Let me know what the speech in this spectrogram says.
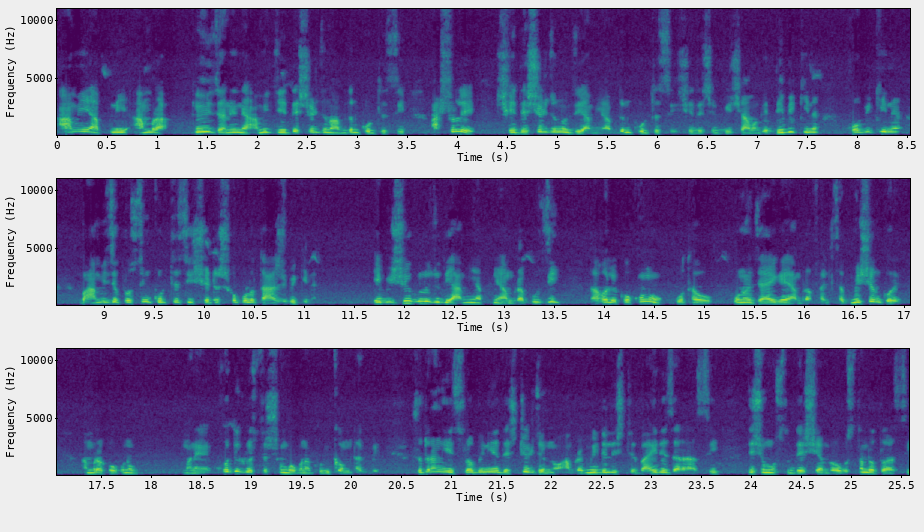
আমি, আপনি, আমরা কেউই জানি না, আমি যে দেশের জন্য আবেদন করতেছি, আসলে সেই দেশের জন্য যে আমি আবেদন করতেছি সেই দেশের বিষয় আমাকে দিবে কিনা, হবে কিনা, বা আমি যে প্রসেসিং করতেছি, সেটা সফলতা আসবে কিনা? এই বিষয়গুলো যদি আমি, আপনি, আমরা বুঝি, তাহলে কখনো কোথাও কোনো জায়গায় আমরা ফাইল সাবমিশন করে, আমরা কখনো মানে ক্ষতিগ্রস্তের সম্ভাবনা খুবই কম থাকবে। সুতরাং এই স্লোভেনিয়া দেশটির জন্য, আমরা মিডল ইস্টের বাইরে যারা আছি, যে সমস্ত দেশে আমরা অবস্থানরত আছি,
